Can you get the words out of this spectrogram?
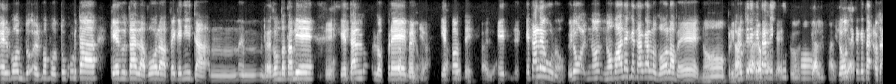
el, bombo, el bombo tucurta, que es donde está la bola pequeñita, mm, mm, redonda también, Sí. que están los, los premios. Y entonces, eh, ¿qué tal es uno? Y luego, no, no vale que salgan los dos a la vez. No, primero No, tiene claro, que un uno. Y luego tiene que estar, o sea,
